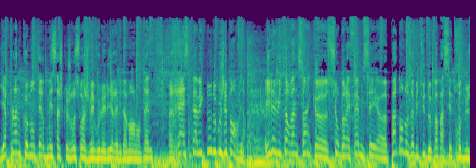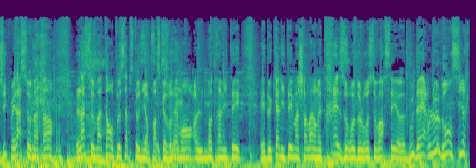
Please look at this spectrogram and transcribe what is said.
Il y a plein de commentaires, de messages que je reçois. Je vais vous les lire évidemment à l'antenne. Restez avec nous, ne bougez pas, on revient. Et il est 8h25 euh, sur Beurre FM. C'est euh, pas dans nos habitudes de pas passer trop de musique, mais là ce matin, là ce matin, on peut s'abstenir parce que. Vraiment euh, notre invité est de qualité, machallah. On est très heureux de le recevoir. C'est euh, Boudère, le Grand Cirque.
